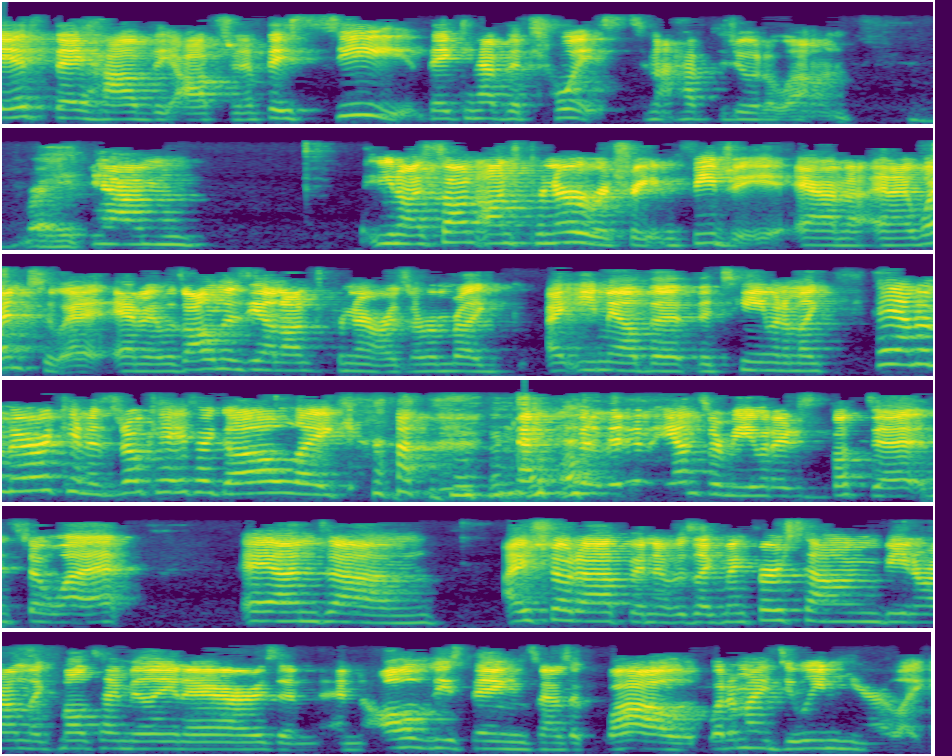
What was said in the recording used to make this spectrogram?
if they have the option. If they see they can have the choice to not have to do it alone. Right. And you know, I saw an entrepreneur retreat in Fiji and and I went to it and it was all New Zealand entrepreneurs. I remember like I emailed the the team and I'm like, hey, I'm American. Is it okay if I go? Like, they didn't answer me, but I just booked it and still went. And um, I showed up, and it was like my first time being around like multimillionaires and and all of these things. And I was like, wow, like, what am I doing here? Like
